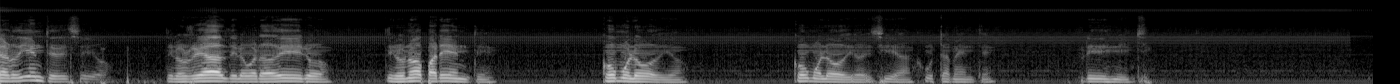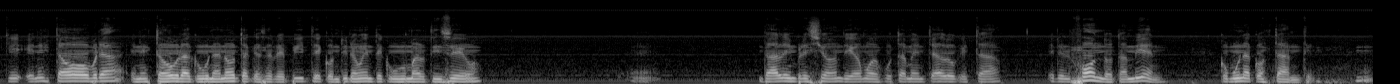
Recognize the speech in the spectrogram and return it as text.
ardiente deseo de lo real, de lo verdadero, de lo no aparente, cómo lo odio, cómo lo odio, decía justamente Friedrich Nietzsche. Que en esta obra, en esta obra con una nota que se repite continuamente como un martillo, eh, da la impresión, digamos, de justamente algo que está en el fondo también, como una constante, ¿eh?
